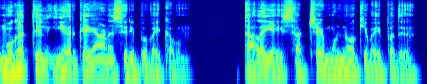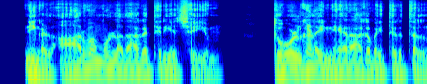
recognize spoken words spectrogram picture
முகத்தில் இயற்கையான சிரிப்பு வைக்கவும். தலையை சற்றே முன்னோக்கி வைப்பது நீங்கள் ஆர்வமுள்ளதாக தெரியச் செய்யும். தோள்களை நேராக வைத்திருத்தல்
